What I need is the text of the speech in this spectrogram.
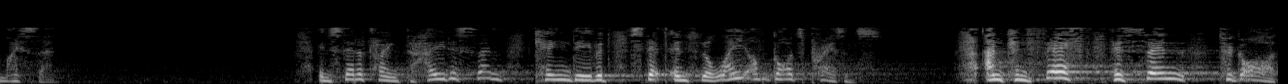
my sin. Instead of trying to hide his sin, King David stepped into the light of God's presence and confessed his sin to God.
